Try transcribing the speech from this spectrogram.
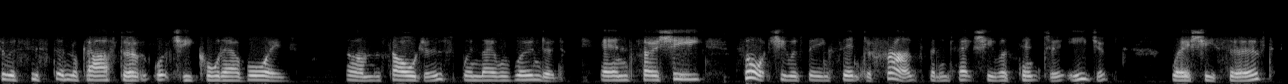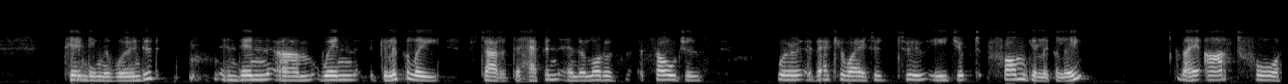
to assist and look after what she called our boys, um, the soldiers, when they were wounded. And so she thought she was being sent to France, but in fact she was sent to Egypt, where she served, tending the wounded. And then um, when Gallipoli started to happen, and a lot of soldiers were evacuated to Egypt from Gallipoli. They asked for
